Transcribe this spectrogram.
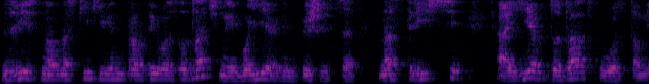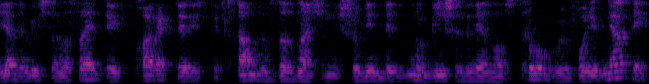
Звісно, наскільки він правдиво зазначений, бо є, він пишеться на стрічці, а є в додатку, от там я дивився на сайті в характеристиках. Там був зазначений, що він ну, більше 90. Пробую порівняти.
